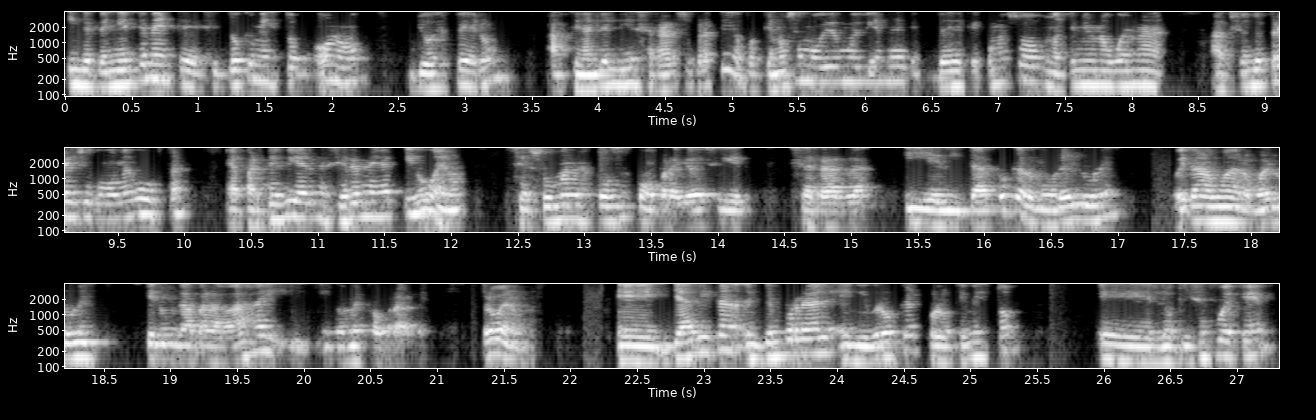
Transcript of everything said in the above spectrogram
Independientemente de si toque mi stop o no, yo espero al final del día cerrar su operativa, porque no se ha movido muy bien desde, desde que comenzó, no tenido una buena acción de precio como me gusta, y aparte es viernes, cierre negativo, bueno, se suman las cosas como para yo decidir cerrarla y evitar, porque a lo mejor el lunes, ahorita vamos a ver, a lo mejor el lunes tiene un gap a la baja y, y no me es favorable. Pero bueno, eh, ya ahorita en tiempo real en mi broker coloqué mi stop. Eh, lo que hice fue que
